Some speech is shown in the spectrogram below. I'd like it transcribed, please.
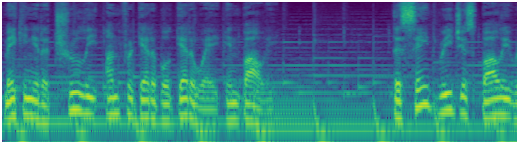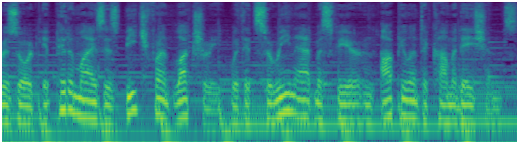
making it a truly unforgettable getaway in Bali. The St. Regis Bali Resort epitomizes beachfront luxury with its serene atmosphere and opulent accommodations.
